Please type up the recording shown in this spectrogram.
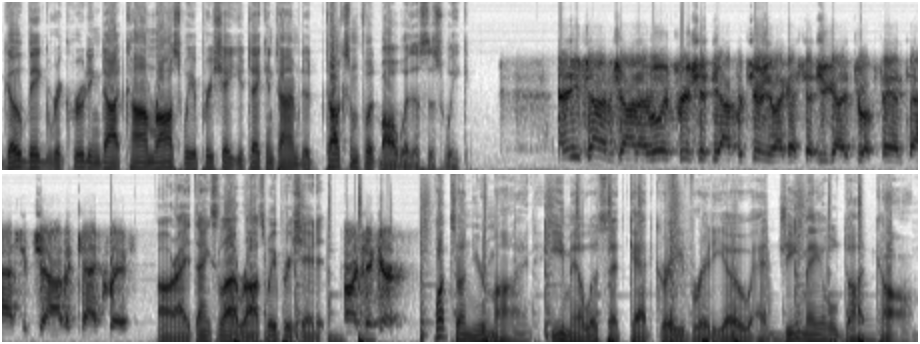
GoBigRecruiting.com. Ross, we appreciate you taking time to talk some football with us this week. Anytime, John. I really appreciate the opportunity. Like I said, you guys do a fantastic job at Cat Crave. All right. Thanks a lot, Ross. We appreciate it. All right. Take care. What's on your mind? Email us at catcraveradio at gmail.com.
